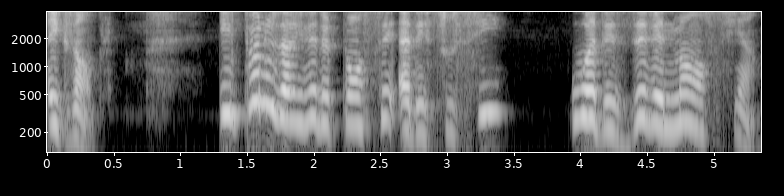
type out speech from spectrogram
Exemple. Il peut nous arriver de penser à des soucis ou à des événements anciens.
